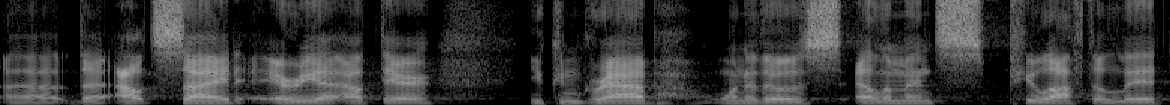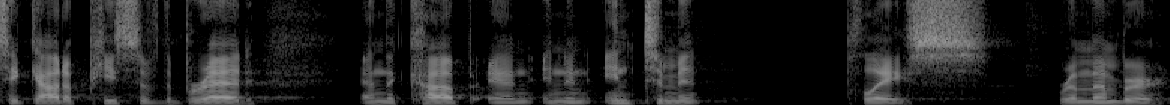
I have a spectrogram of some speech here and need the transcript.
uh, the outside area out there. You can grab one of those elements, peel off the lid, take out a piece of the bread and the cup, and in an intimate place, remember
